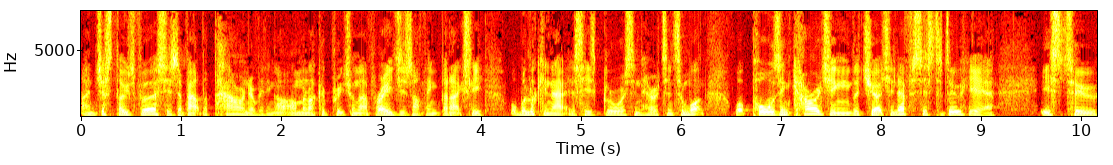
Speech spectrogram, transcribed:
and just those verses about the power and everything. I, mean, I could preach on that for ages, I think, but actually, what we're looking at is his glorious inheritance. And what, what Paul's encouraging the church in Ephesus to do here is to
